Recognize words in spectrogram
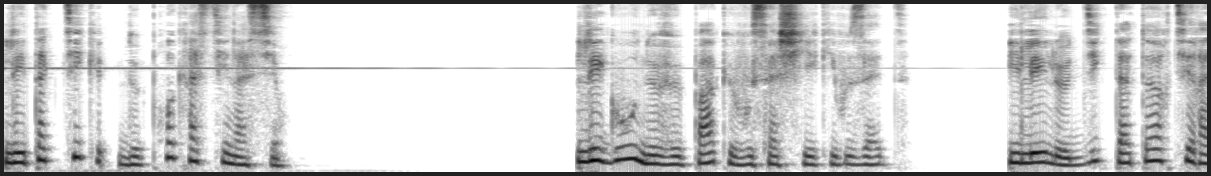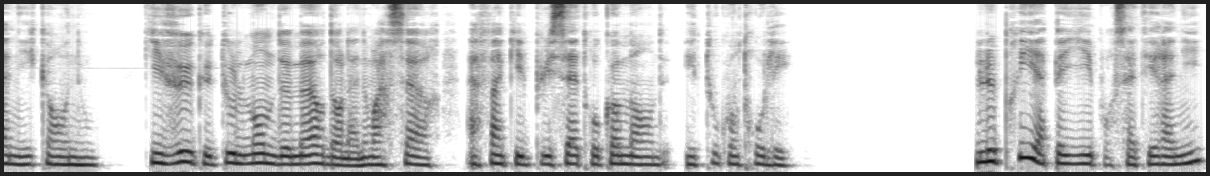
Les tactiques de procrastination L'ego ne veut pas que vous sachiez qui vous êtes. Il est le dictateur tyrannique en nous qui veut que tout le monde demeure dans la noirceur afin qu'il puisse être aux commandes et tout contrôler. Le prix à payer pour sa tyrannie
